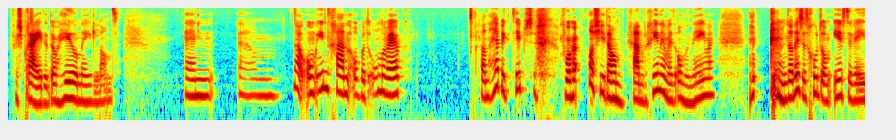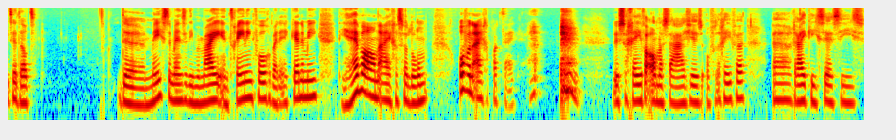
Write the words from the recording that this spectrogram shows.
verspreiden door heel Nederland. En um, nou, om in te gaan op het onderwerp, dan heb ik tips voor als je dan gaat beginnen met ondernemen. Dan is het goed om eerst te weten dat de meeste mensen die bij mij in training volgen bij de Academy, die hebben al een eigen salon of een eigen praktijk. Dus ze geven al massages of ze geven uh, reiki-sessies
